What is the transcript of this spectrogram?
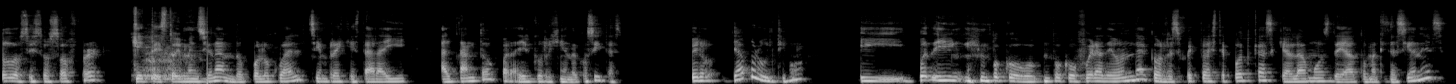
todos esos software que te estoy mencionando, por lo cual siempre hay que estar ahí al tanto para ir corrigiendo cositas. Pero ya por último, y puede ir un poco, un poco fuera de onda con respecto a este podcast que hablamos de automatizaciones,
